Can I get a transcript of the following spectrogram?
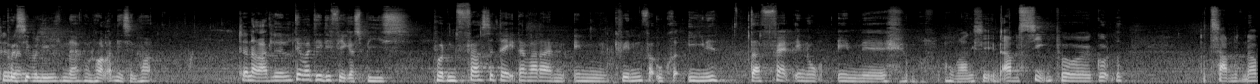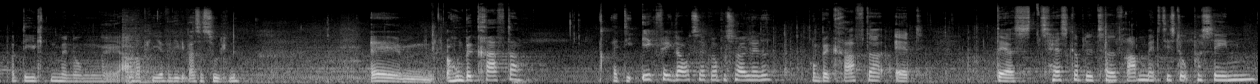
Prøv at se, hvor lille den er. Hun holder den i sin hånd. Den er ret lille. Det var det, de fik at spise. på den første dag, der var der en, en kvinde fra Ukraine, der fandt en, en øh, orange, en appelsin på øh, gulvet, og samlede den op og delte den med nogle øh, andre piger, fordi de var så sultne. Øhm, og hun bekræfter, at de ikke fik lov til at gå på toilettet. Hun bekræfter, at deres tasker blev taget fra dem, mens de stod på scenen.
